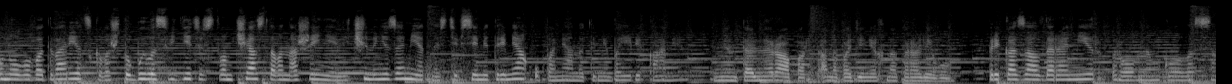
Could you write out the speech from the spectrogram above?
у нового дворецкого, что было свидетельством частого ношения личины незаметности всеми тремя упомянутыми боевиками. Ментальный рапорт о нападениях на королеву приказал Дарамир ровным голосом.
